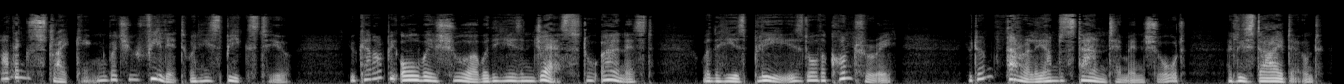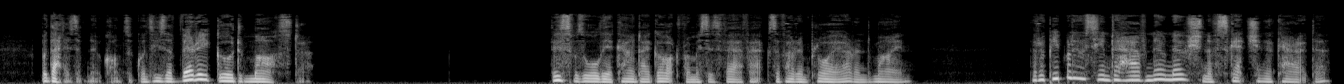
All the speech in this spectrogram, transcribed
Nothing striking, but you feel it when he speaks to you. You cannot be always sure whether he is in jest or earnest, whether he is pleased or the contrary. You don't thoroughly understand him, in short. At least I don't. But that is of no consequence. He's a very good master. This was all the account I got from Mrs. Fairfax of her employer and mine. There are people who seem to have no notion of sketching a character,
